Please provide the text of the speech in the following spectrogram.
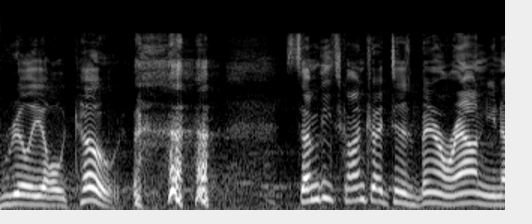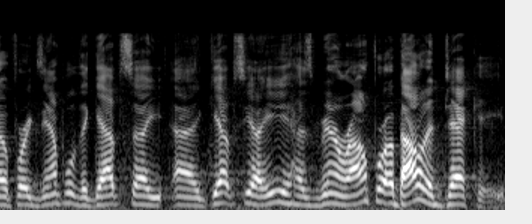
really old code. Some of these contracts have been around, you know, for example, the GAP, uh, GAP CIE has been around for about a decade.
